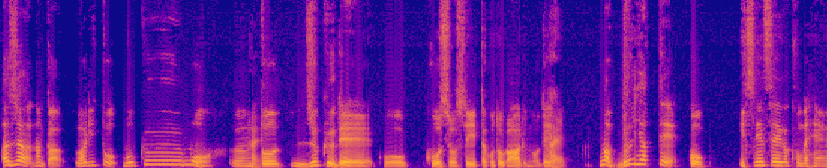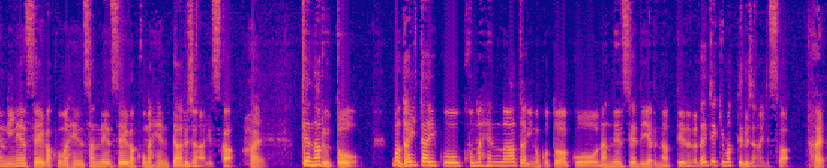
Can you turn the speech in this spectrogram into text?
あ、じゃあ、なんか、割と、僕も、うんと、塾で、こう、講師をしていたことがあるので、はい。まあ、分野って、こう、1年生がこの辺、2年生がこの辺、3年生がこの辺ってあるじゃないですか。はい。ってなると、まあ大体こう、この辺のあたりのことはこう、何年生でやるなっていうのが大体決まってるじゃないですか。はい。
